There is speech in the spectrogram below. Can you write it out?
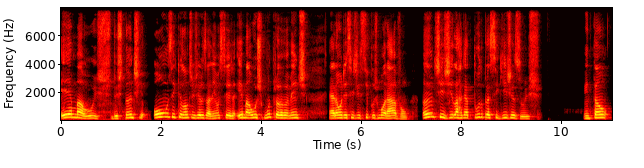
Emaús, distante 11 quilômetros de Jerusalém, ou seja, Emaús, muito provavelmente, era onde esses discípulos moravam antes de largar tudo para seguir Jesus. Então,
